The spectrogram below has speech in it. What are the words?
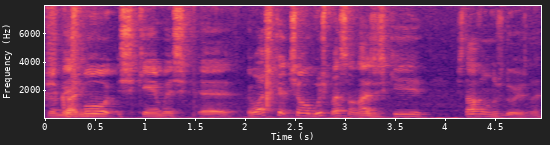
Caras- mesmo esquema. es- é, eu acho que tinha alguns personagens que estavam nos dois, né?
